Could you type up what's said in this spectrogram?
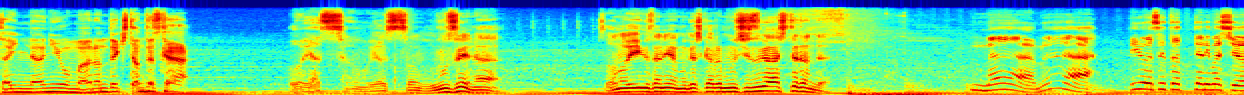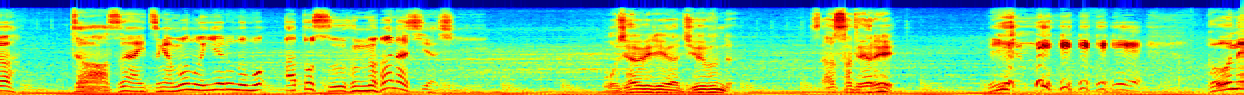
体何を学んできたんですか？おやっさんおやっさんうるせえな。その言い草には昔から虫唾が走ってたんだ。まあまあ言わせたってありましょう。どうせあいつが物言えるのもあと数分の話やし。おしゃべりは十分だ。さっさとやれ。いへへへへほな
